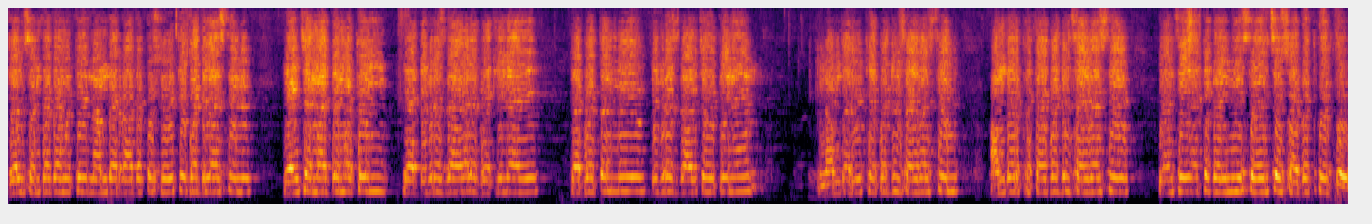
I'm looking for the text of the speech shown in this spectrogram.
जलसंपदा मंत्री आमदार राधाकृष्ण विखे पाटील असतील यांच्या माध्यमातून या डिग्रस गावाला भेटलेले आहे. त्याबद्दल मी डिग्रस गावच्या वतीने आमदार विखे पाटील साहेब असतील आमदार खताळ पाटील साहेब असतील यांचं या ठिकाणी मी सहर्ष स्वागत करतो.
